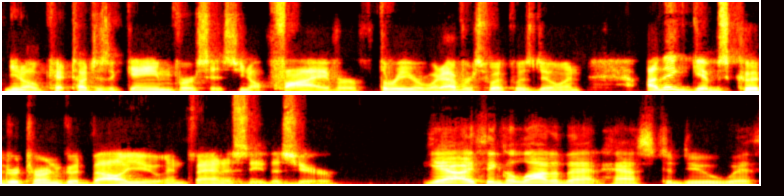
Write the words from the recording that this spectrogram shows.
you know, touches a game versus, you know, five or three or whatever Swift was doing, I think Gibbs could return good value in fantasy this year. Yeah, I think a lot of that has to do with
